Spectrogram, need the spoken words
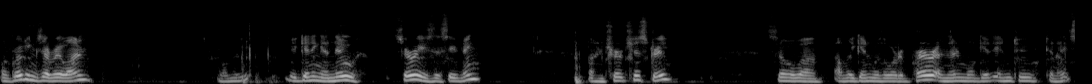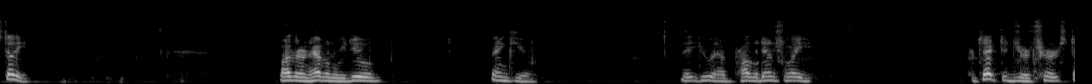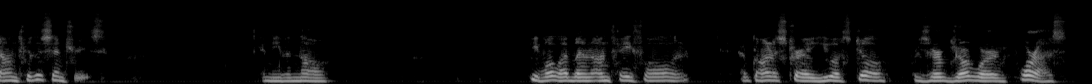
Well, greetings, everyone. We'll be beginning a new series this evening on church history. So uh, I'll begin with a word of prayer and then we'll get into tonight's study. Father in heaven, we do thank you that you have providentially protected your church down through the centuries. And even though people have been unfaithful and have gone astray, you have still preserved your word for us,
